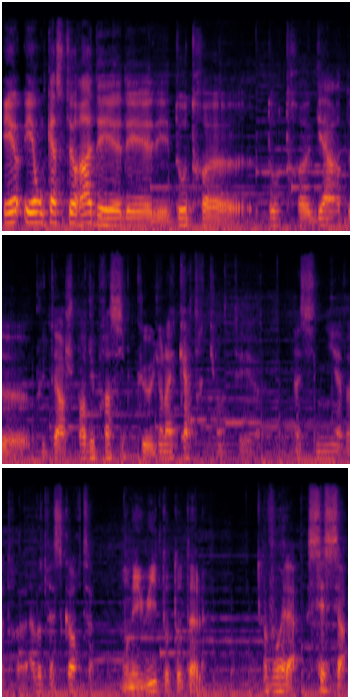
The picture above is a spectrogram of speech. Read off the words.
Et, et on castera des, des- des- d'autres, gardes plus tard. Je pars du principe qu'il y en a quatre qui ont été assignés à votre, à votre escorte. On est 8 au total. Voilà, c'est ça.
